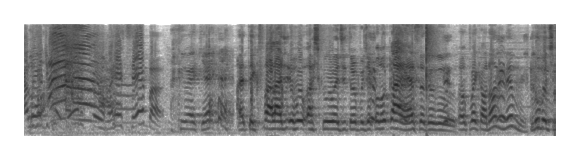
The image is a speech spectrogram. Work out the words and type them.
É luva de pedreiro, porra! Receba! Como é que é? Vai ter que falar de. Eu acho que o editor podia colocar essa do. Como é que é o nome mesmo? Luva de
